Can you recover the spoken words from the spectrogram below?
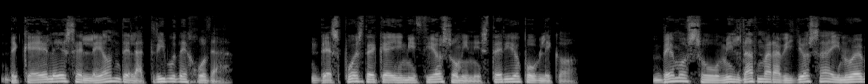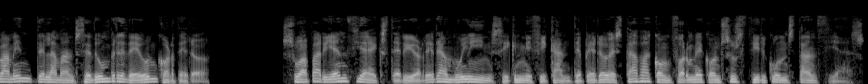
de que él es el león de la tribu de Judá. Después de que inició su ministerio público, vemos su humildad maravillosa y nuevamente la mansedumbre de un cordero. Su apariencia exterior era muy insignificante pero estaba conforme con sus circunstancias.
